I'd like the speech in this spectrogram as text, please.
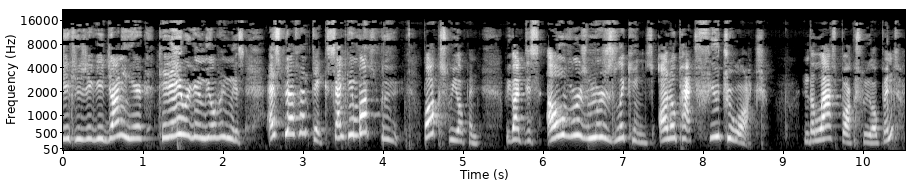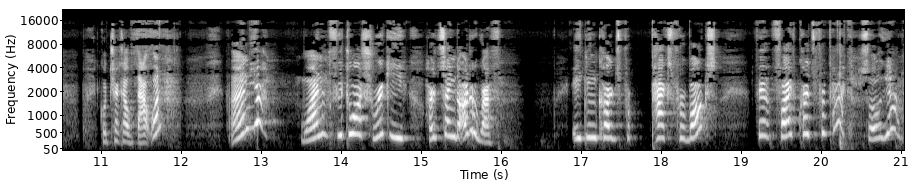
Jiggy Jiggy Johnny here. Today we're going to be opening this SP Authentic second box, box we opened. We got this Elvis Merzlikins Auto Pack Future Watch. In the last box we opened. Go check out that one. And yeah, one Future Watch Ricky hard signed autograph. 18 cards per, packs per box, 5 cards per pack. So yeah,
